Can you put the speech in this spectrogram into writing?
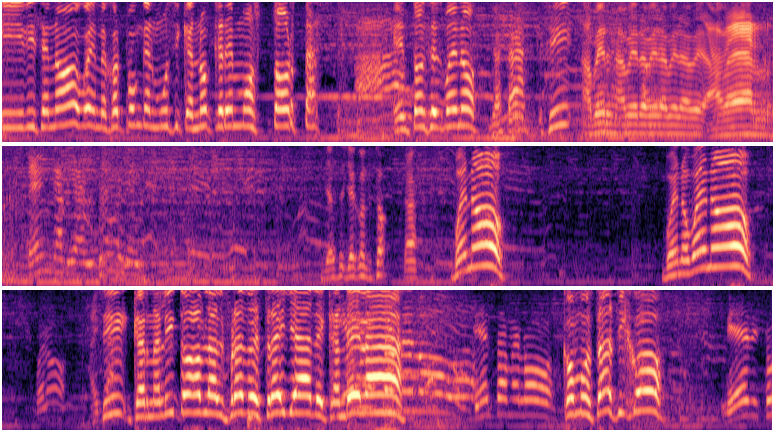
Y dice, no, güey, mejor pongan música, no queremos tortas. Ah, Entonces, bueno, Ya está. sí, a ver, a ver, a ver, a ver, a ver, a ver. Venga de ahí, venga de ahí. Ya se, ya contestó. Ya. Bueno. Bueno, bueno. Bueno, ahí Sí, carnalito, habla Alfredo Estrella de Candela. Siéntamelo. ¿Cómo estás, hijo? Bien, ¿y tú?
